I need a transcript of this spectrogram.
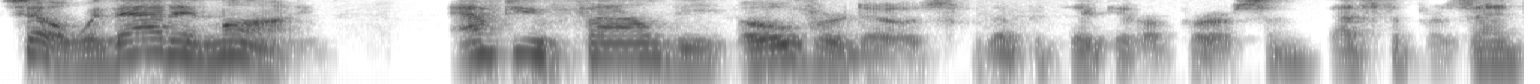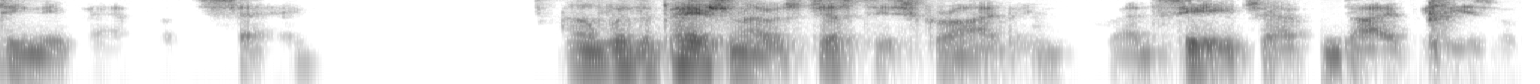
So with that in mind, after you've found the overdose with a particular person, that's the presenting event, let's say, uh, with the patient I was just describing, who had CHF and diabetes. Okay.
